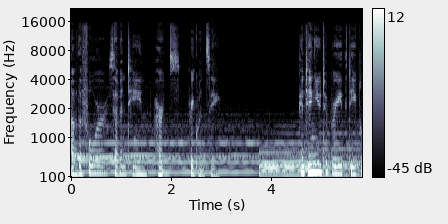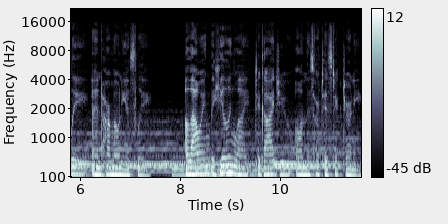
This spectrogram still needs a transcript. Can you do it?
of the 417 Hertz frequency. Continue to breathe deeply and harmoniously, allowing the healing light to guide you on this artistic journey.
